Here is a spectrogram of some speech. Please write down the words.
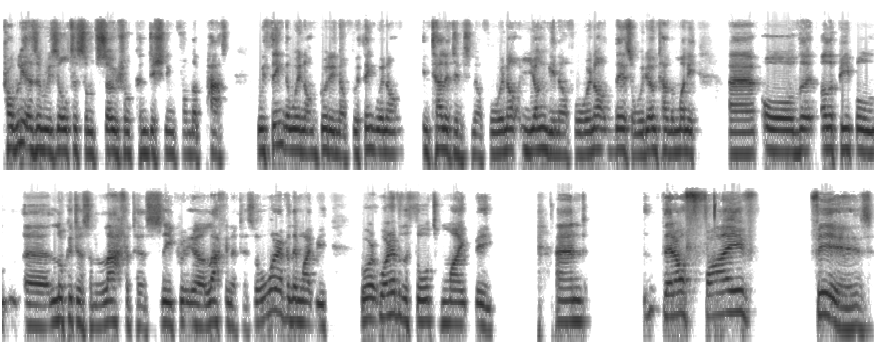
probably as a result of some social conditioning from the past. We think that we're not good enough. We think we're not intelligent enough or we're not young enough or we're not this or we don't have the money uh, or that other people uh, look at us and laugh at us secretly uh, laughing at us or whatever they might be or whatever the thoughts might be and there are five fears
